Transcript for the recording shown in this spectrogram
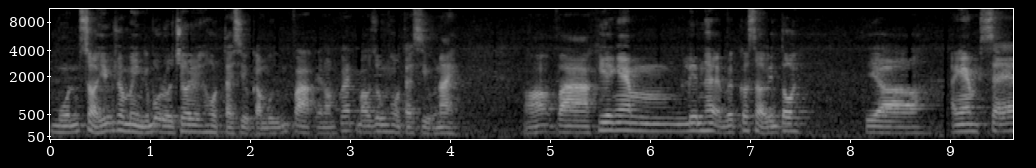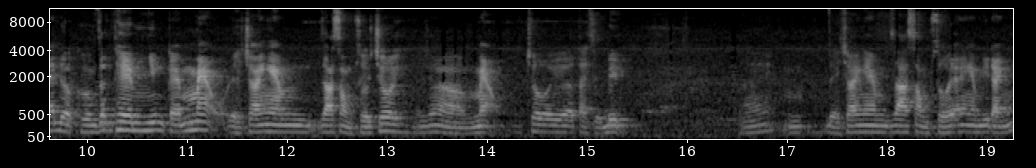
muốn sở hữu cho mình cái bộ đồ chơi hột tài xỉu cảm ứng và cái nón quét báo dung hột tài xỉu này. Đó và khi anh em liên hệ với cơ sở bên tôi thì uh, anh em sẽ được hướng dẫn thêm những cái mẹo để cho anh em ra sòng sới chơi. Như là mẹo chơi tài xỉu bịp. Đấy, để cho anh em ra sòng sới anh em đi đánh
